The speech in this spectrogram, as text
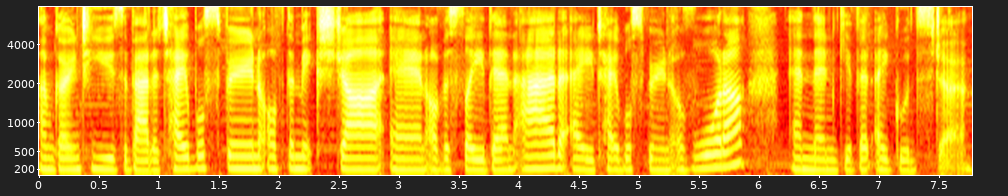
I'm going to use about a tablespoon of the mixture and obviously then add a tablespoon of water and then give it a good stir.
